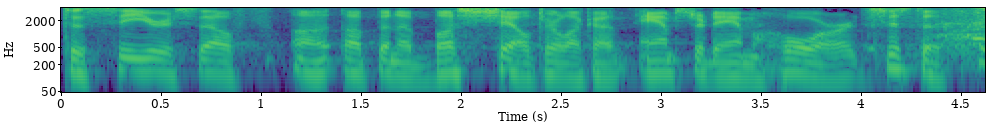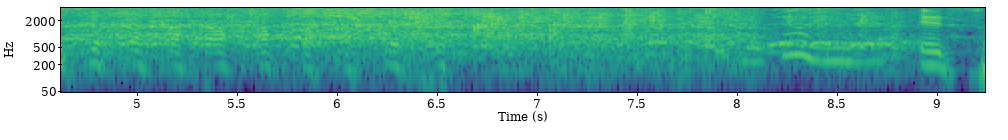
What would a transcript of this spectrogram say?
to see yourself uh, up in a bus shelter like an Amsterdam whore. It's just a. it's.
